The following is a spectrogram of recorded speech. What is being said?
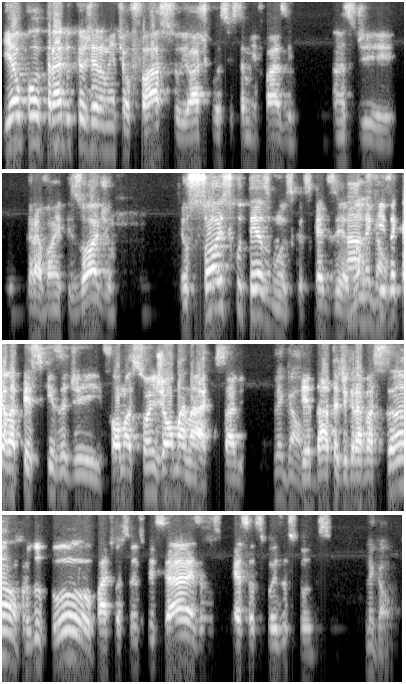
E ao contrário do que eu geralmente eu faço, e eu acho que vocês também fazem antes de gravar um episódio, eu só escutei as músicas, quer dizer, ah, não legal. fiz aquela pesquisa de informações de almanac, sabe? Legal. De data de gravação, produtor, participações especiais, essas coisas todas. Legal.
